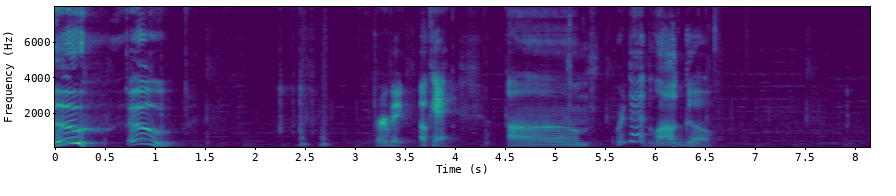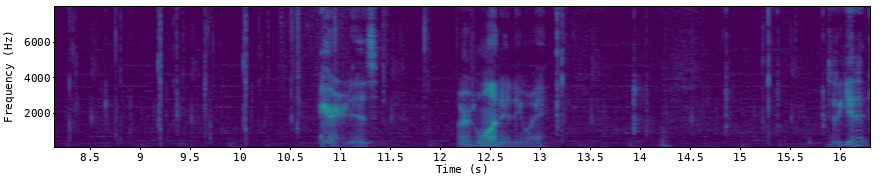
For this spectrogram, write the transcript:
Ooh! Ooh! Perfect. Okay. Um, where'd that log go? There it is. There's one anyway. Did I get it?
